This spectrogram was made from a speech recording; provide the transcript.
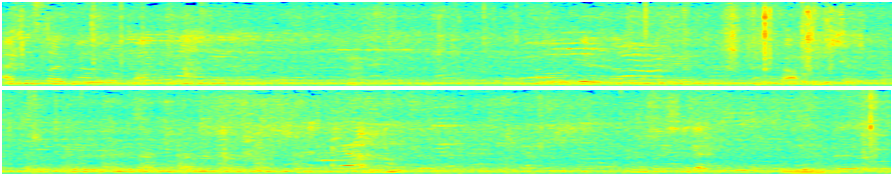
I just like my little pockets. I will get another one. I probably should. I she got the little Mm. bill.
